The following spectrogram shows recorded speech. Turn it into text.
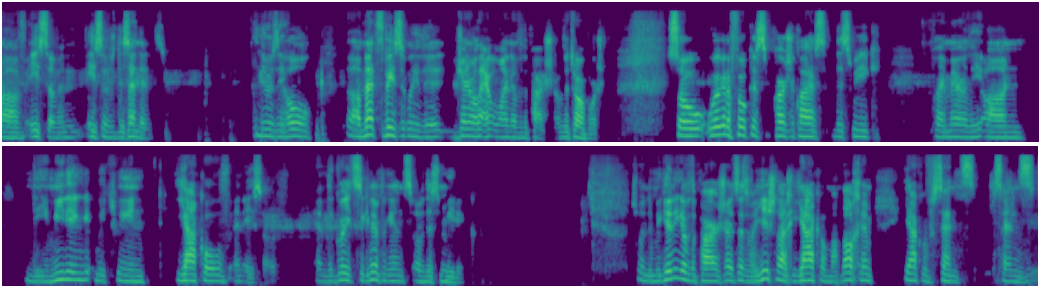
of Esav and Esav's descendants. And there's a whole, um, that's basically the general outline of the Parsha, of the Torah portion. So we're going to focus Parsha class this week primarily on the meeting between Yaakov and Esav and the great significance of this meeting. So in the beginning of the parsha, it says Vayishlach Yaakov Malachim. Yaakov sends sends.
